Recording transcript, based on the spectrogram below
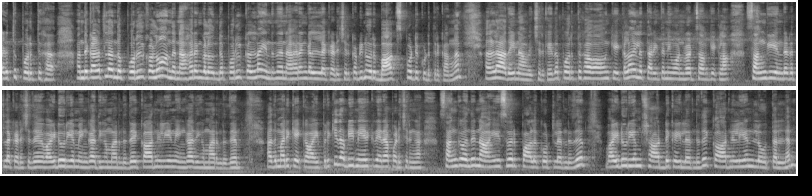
அடுத்து பொறுத்துக. அந்த காலத்தில் அந்த பொருட்களும் அந்த நகரங்களும் இந்த பொருட்கள்லாம் எந்தெந்த நகரங்களில் கிடச்சிருக்கு அப்படின்னு ஒரு பாக்ஸ் போட்டு கொடுத்துருக்காங்க. அதனால் அதையும் நான் வச்சுருக்கேன். இதை பொறுத்துகாவாகவும் கேட்கலாம் இல்லை தனித்தனி ஒன் வேர்ட்ஸாகவும் கேட்கலாம். சங்கு எந்த இடத்துல கிடச்சிது? வைடூரியம் எங்கே அதிகமாக இருந்தது? கார்னிலியன் எங்கே அதிகமாக இருந்தது? அது மாதிரி கேட்க வாய்ப்பு இருக்குது இது அப்படியே நேருக்கு நேராக படிச்சிருங்க. சங்கு வந்து நாகேஸ்வர் பாலக்கோட்டில் இருந்தது. வைடூரியம் ஷார்டு கையில் இருந்தது. கார்னிலியன் லோத்தலில்.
